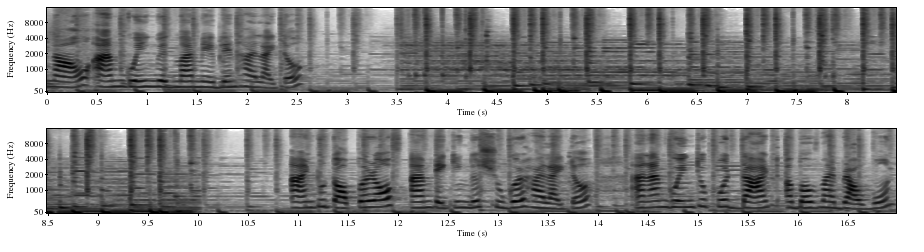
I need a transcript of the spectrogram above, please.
And now I'm going with my Maybelline highlighter. And to top her off I'm taking the sugar highlighter and I'm going to put that above my brow bone.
